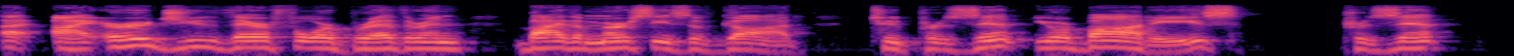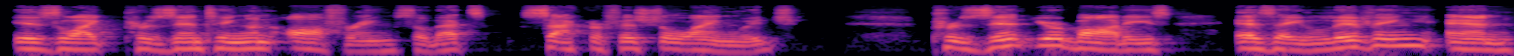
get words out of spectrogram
I, I urge you, therefore, brethren, by the mercies of God, to present your bodies, present is like presenting an offering. So that's sacrificial language. Present your bodies as a living and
